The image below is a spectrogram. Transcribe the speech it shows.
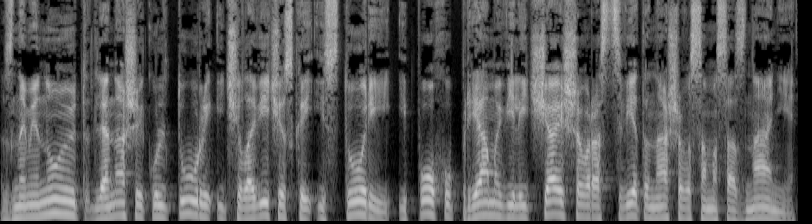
знаменуют для нашей культуры и человеческой истории эпоху прямо величайшего расцвета нашего самосознания,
